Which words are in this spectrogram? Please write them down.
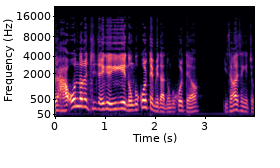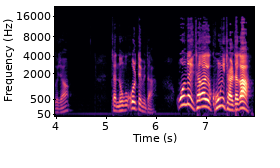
야, 오늘은 진짜 이게, 이게 농구 골대입니다. 농구 골대요. 이상하게 생겼죠, 그죠? 자, 농구 골대입니다. 오늘 이상하게 공이 잘 들어가.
